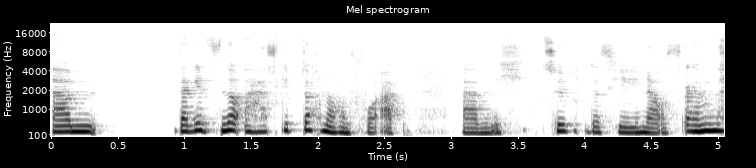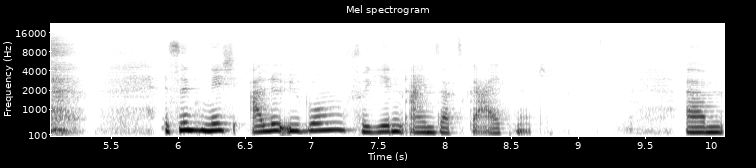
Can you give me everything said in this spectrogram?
Ähm, da gibt's noch, ah, es gibt doch noch ein Vorab. Ähm, ich zögere das hier hinaus. Ähm, es sind nicht alle Übungen für jeden Einsatz geeignet. Ähm,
